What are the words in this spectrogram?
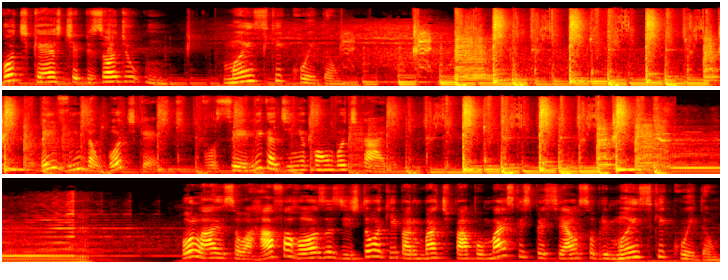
Podcast Episódio 1 Mães que Cuidam. Bem-vinda ao podcast. Você ligadinha com o Boticário. Olá, eu sou a Rafa Rosas e estou aqui para um bate-papo mais que especial sobre mães que cuidam.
